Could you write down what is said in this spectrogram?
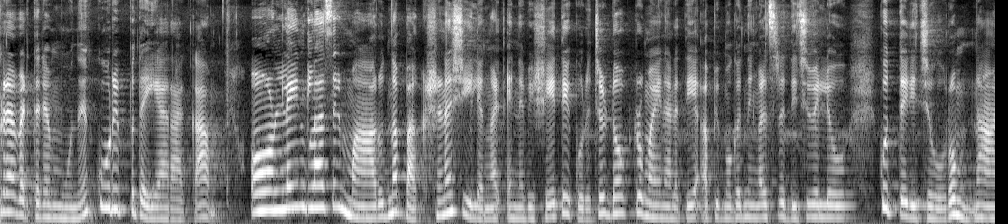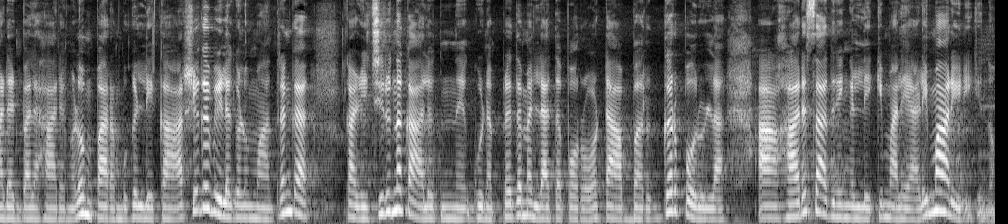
പ്രവർത്തനം മൂന്ന് കുറിപ്പ് തയ്യാറാക്കാം. ഓൺലൈൻ ക്ലാസ്സിൽ മാറുന്ന ഭക്ഷണശീലങ്ങൾ എന്ന വിഷയത്തെക്കുറിച്ച് ഡോക്ടറുമായി നടത്തിയ അഭിമുഖം നിങ്ങൾ ശ്രദ്ധിച്ചുവല്ലോ. കുത്തരിച്ചോറും നാടൻ പലഹാരങ്ങളും പറമ്പുകളിലെ കാർഷിക വിളകളും മാത്രം കഴിച്ചിരുന്ന കാലത്ത് നിന്ന് ഗുണപ്രദമല്ലാത്ത പൊറോട്ട ബർഗർ പോലുള്ള ആഹാര സാധനങ്ങളിലേക്ക് മലയാളി മാറിയിരിക്കുന്നു.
